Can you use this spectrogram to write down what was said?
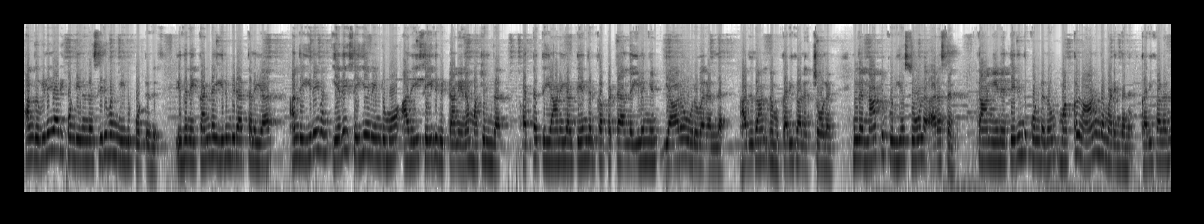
அங்கு விளையாடி கொண்டிருந்த சிறுவன் மீது போட்டது. இதனை கண்ட இரும்பிடா தலையார் அந்த இறைவன் எதை செய்ய வேண்டுமோ அதை செய்து விட்டான் என மகிழ்ந்தார். பட்டத்து யானையால் தேர்ந்தெடுக்கப்பட்ட அந்த இளைஞன் யாரோ ஒருவர் அல்ல. அதுதான் நம் கரிகால சோழன். இந்த நாட்டுக்குரிய சோழ அரசன். தான் என தெரிந்து கொண்டதும் மக்கள் ஆனந்தம் அடைந்தனர் கரிகாலன்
